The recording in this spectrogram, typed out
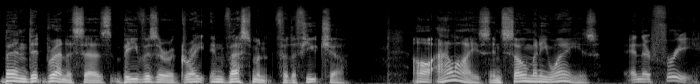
Ben Dittbrenner says beavers are a great investment for the future, our allies in so many ways. And they're free.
